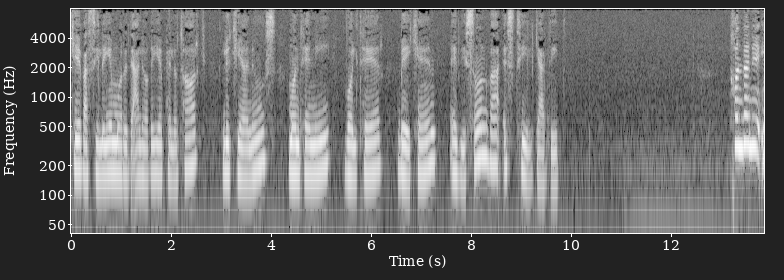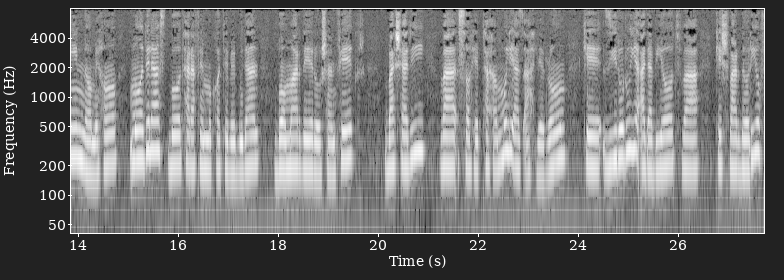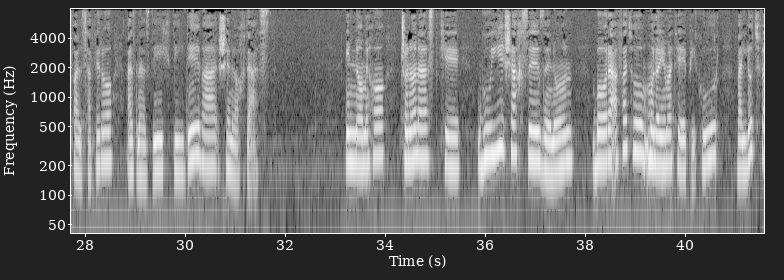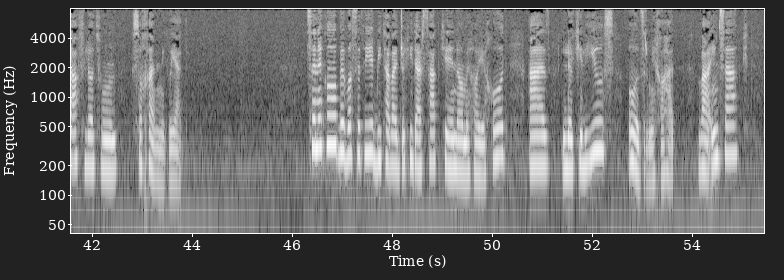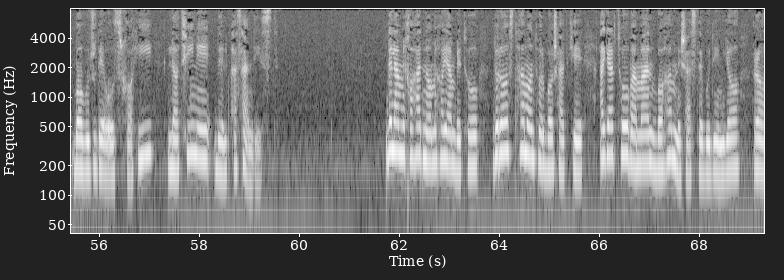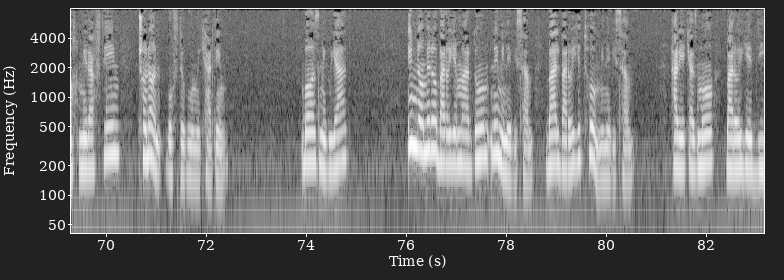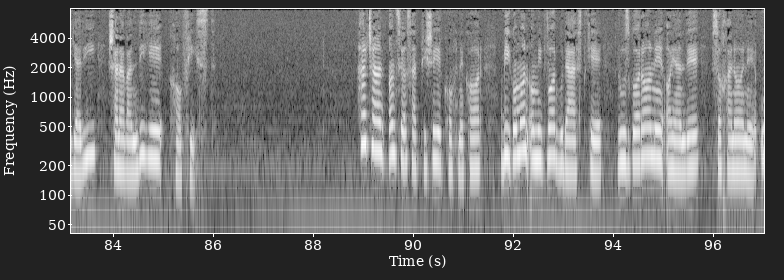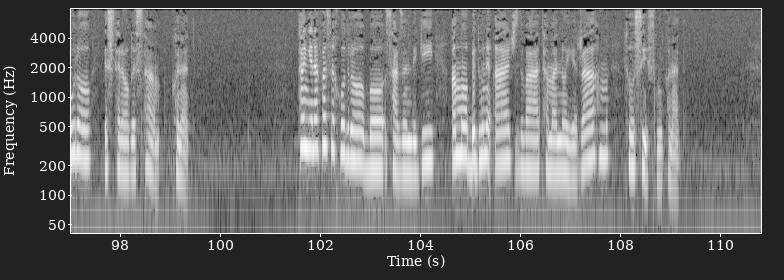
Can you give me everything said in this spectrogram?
که وسیله مورد علاقه پلوتارک، لوکیانوس، مونتنی، ولتر، بیکن، ادیسون و استیل گردید. خواندن این نامه ها معادل است با طرف مکاتبه بودن با مرد روشنفکر بشری و صاحب تحملی از اهل روم که زیر و روی ادبیات و کشورداری و فلسفه را از نزدیک دیده و شناخته است. این نامه ها چنان است که گویی شخص زنون با رأفت و ملایمت اپیکور و لطف افلاطون سخن می‌گوید. سنکا به واسطه بیتوجهی در سبک نامه های خود از لوکیلیوس عذر می‌خواهد و این سبک با وجود عذرخواهی لاتین دلپسندی است. دلم می‌خواهد نامه هایم به تو درست همانطور باشد که اگر تو و من با هم نشسته بودیم یا راه می‌رفتیم چنان گفتگو می‌کردیم. باز می‌گوید نامه را برای مردم نمی نویسم بل برای تو می نویسم هر یک از ما برای دیگری شنونده کافی است. هرچند آن سیاست پیشه کهنکار بیگمان امیدوار بوده است که روزگاران آینده سخنان او را استراق سم کند. تنگ نفس خود را با سرزندگی اما بدون عجز و تمنای رحم توصیف می کند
